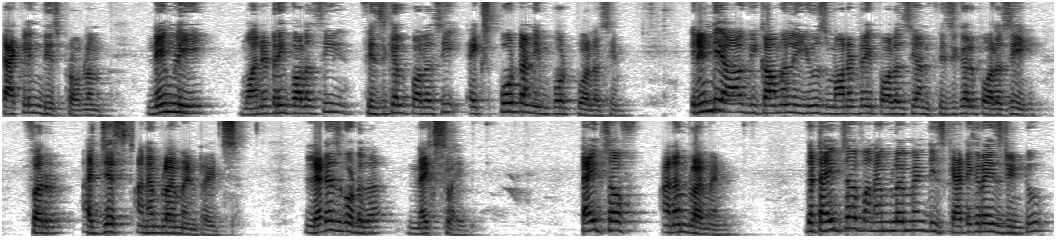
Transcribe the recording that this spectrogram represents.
tackling this problem, namely monetary policy, fiscal policy, export and import policy. In India, we commonly use monetary policy and fiscal policy for adjust unemployment rates. Let us go to the next slide. Types of unemployment. The types of unemployment is categorized into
